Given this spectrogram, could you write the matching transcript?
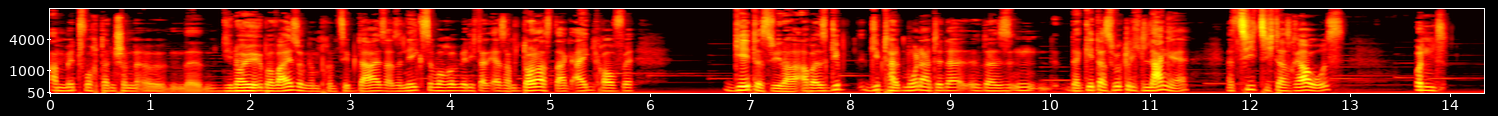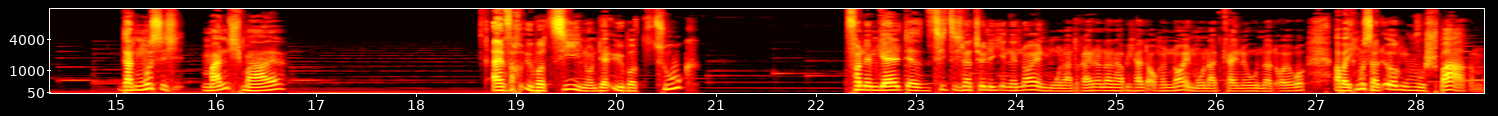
am Mittwoch dann schon äh, die neue Überweisung im Prinzip da ist. Also nächste Woche, wenn ich dann erst am Donnerstag einkaufe, geht es wieder. Aber es gibt, gibt halt Monate, da, da, sind, da geht das wirklich lange. Da zieht sich das raus. Und dann muss ich manchmal einfach überziehen. Und der Überzug von dem Geld, der zieht sich natürlich in den neuen Monat rein und dann habe ich halt auch im neuen Monat keine 100 Euro. Aber ich muss halt irgendwo sparen.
